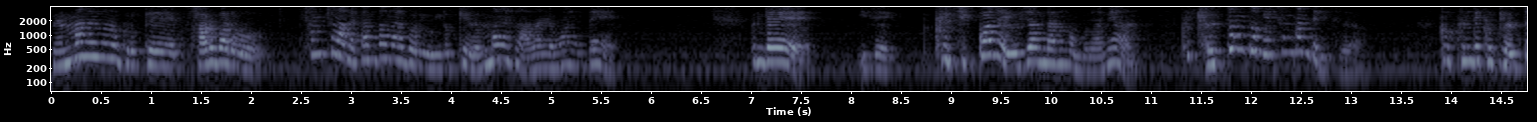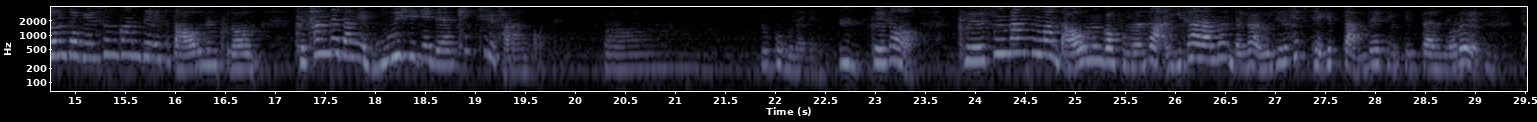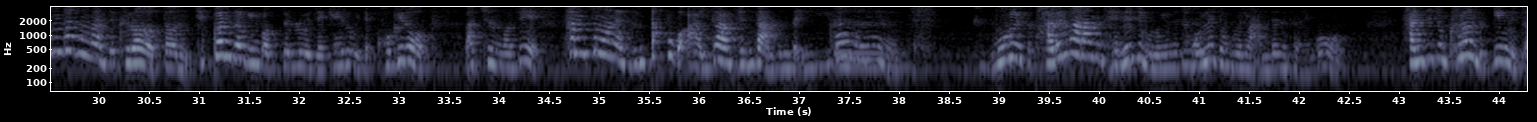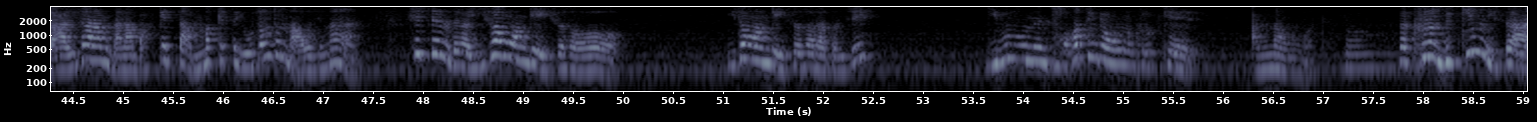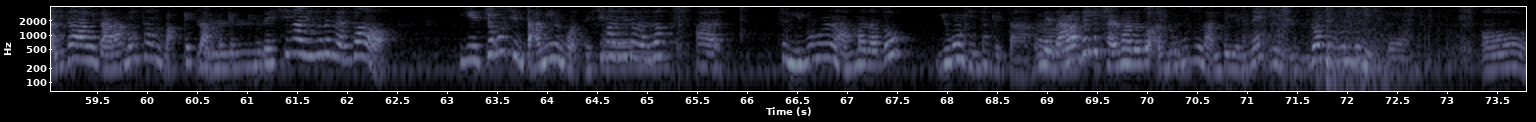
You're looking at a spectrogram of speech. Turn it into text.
웬만해서는 그렇게 바로바로 3초 만에 판단해버리고 이렇게 웬만해서는 안 하려고 하는데 근데 이제 그 직관에 의지한다는 건 뭐냐면 그 결정적인 순간들이 있어요. 그 근데 그 결정적인 순간들에서 나오는 그런 그 상대방의 무의식에 대한 캐치를 잘하는 것 같아요. 아. 물고기 자리는. 그래서 그 순간순간 나오는 걸 보면서 아, 이 사람은 내가 의지를 해도 되겠다 안 되겠다는 거를 순간순간 이제 그런 어떤 직관적인 것들로 이제 계속 이제 거기서 맞추는 거지 3초 만에 무슨 딱 보고 아 이 사람 된다 안 된다 이거는 음. 모르겠어 다른 사람은 되는지 모르겠는데 저는 좀 그게 좀 안 되는 편이고 단지 좀 그런 느낌은 있죠 아 이 사람은 나랑 맞겠다 안 맞겠다 요 정도는 나오지만 실제로 내가 이성 관계에 있어서 이성 관계에 있어서라든지 이 부분은 저 같은 경우는 그렇게 안 나오는 것 같아요. 아. 그러니까 그런 느낌은 있어요. 아, 이 사람이 나랑 맨 처음에 맞겠다 안 맞겠다. 음. 근데 시간이 흐르면서 이게 조금씩 나뉘는 것 같아요. 시간이 음. 흐르면서 아 좀 이 부분은 안 맞아도 이건 괜찮겠다. 근데 아. 나랑 되게 잘 맞아도 아, 이 부분은 안 되겠네. 음. 이런 부분들이 있어요. 아.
